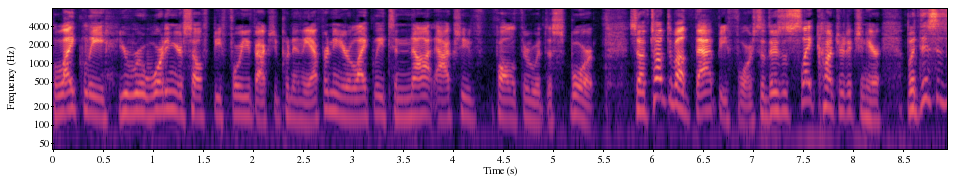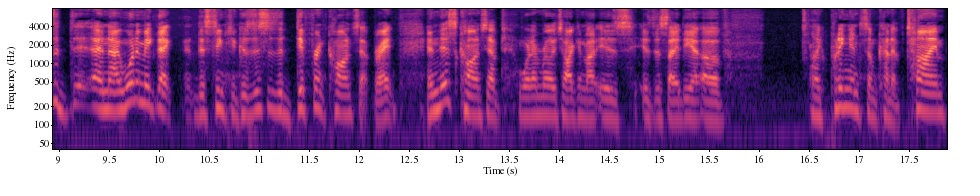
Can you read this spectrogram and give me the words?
likely you're rewarding yourself before you've actually put in the effort and you're likely to not actually follow through with the sport. So I've talked about that before. So there's a slight contradiction here, but this is a, and I want to make that distinction because this is a different concept, right? And this concept, what I'm really talking about is, is this idea of, like putting in some kind of time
